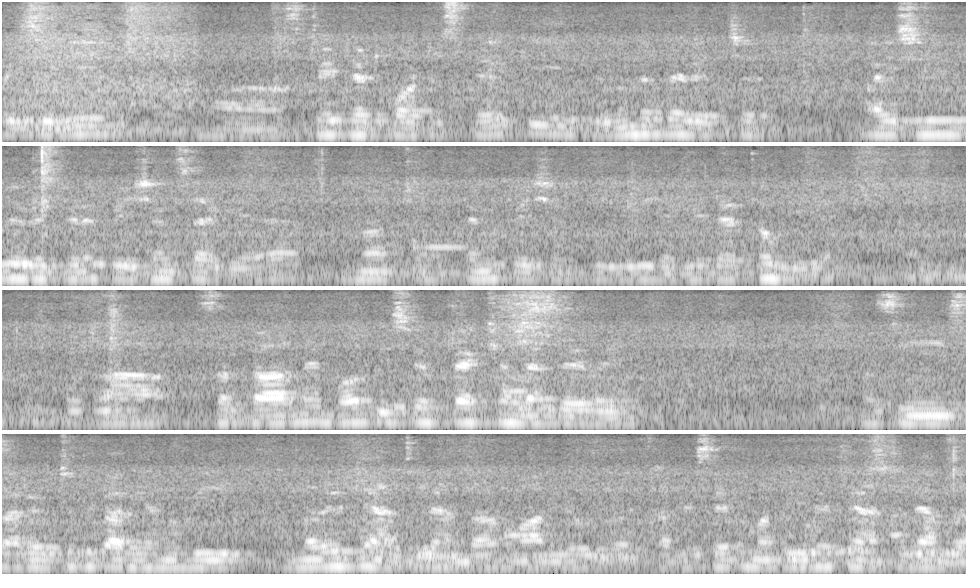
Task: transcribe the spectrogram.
ਹੋਈ ਸੀਗੀ ਸਟੇਟ ਹੈੱਡਕੁਆਟਰਸ ਤੇ ਕਿ ਜਲੰਧਰ ਦੇ ਵਿੱਚ ਆਈਸੀਯੂ ਦੇ ਵਿੱਚ ਜਿਹੜੇ ਪੇਸ਼ੈਂਟਸ ਹੈਗੇ ਆ, ਉਹਨਾਂ ਚੋਂ ਤਿੰਨ ਪੇਸ਼ੈਂਟ ਦੀ ਜਿਹੜੀ ਹੈਗੀ ਡੈਥ ਹੋ ਗਈ ਹੈ। ਤਾਂ ਸਰਕਾਰ ਨੇ ਬਹੁਤ ਹੀ ਸਵਿਫਟ ਐਕਸ਼ਨ ਲੈਂਦੇ ਹੋਏ ਅਸੀਂ ਸਾਰੇ ਉੱਚ ਅਧਿਕਾਰੀਆਂ ਨੂੰ ਵੀ ਉਹਨਾਂ ਦੇ ਧਿਆਨ 'ਚ ਲਿਆਂਦਾ, ਮਾਨਯੋਗ ਸਾਡੇ ਸਿਹਤ ਮੰਤਰੀ ਦੇ ਧਿਆਨ 'ਚ ਲਿਆਂਦਾ।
